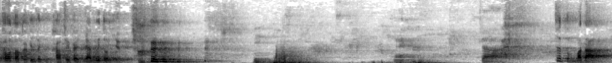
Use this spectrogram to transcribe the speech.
通った時だけ、風邪かい、やめとけ。ね、じゃ、ちょっとまだ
